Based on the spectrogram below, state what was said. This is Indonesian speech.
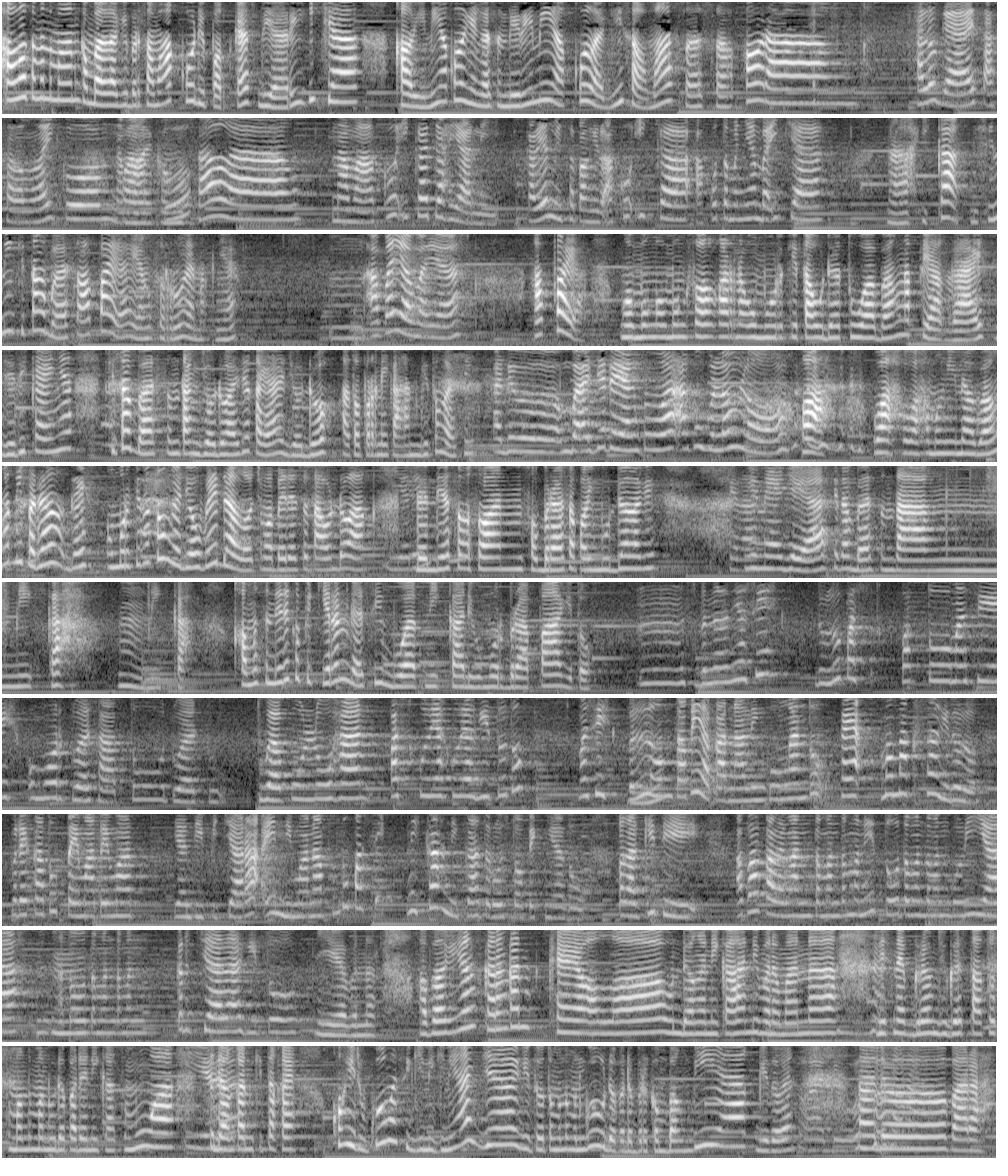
Halo teman-teman, kembali lagi bersama aku di podcast Diari Ica Kali ini aku lagi nggak sendiri nih, aku lagi sama seseorang Halo guys, assalamualaikum. Nama aku Waalaikumsalam nama aku Ika Cahyani. Kalian bisa panggil aku Ika. Aku temennya Mbak Ica. Nah Ika, di sini kita bahas apa ya yang seru enaknya? Hmm, apa ya Mbak ya? Apa ya? Ngomong-ngomong soal karena umur kita udah tua banget ya guys Jadi kayaknya kita bahas tentang jodoh aja kayak jodoh atau pernikahan gitu nggak sih? Aduh, Mbak aja deh yang tua, aku belum loh. Wah, wah, wah menghina banget nih padahal guys umur kita tuh nggak jauh beda loh, cuma beda setahun doang. Iya. Dan dia sok-sokan sok berasa paling muda lagi. Gini aja ya, kita bahas tentang nikah. Hmm, nikah. Kamu sendiri kepikiran gak sih buat nikah di umur berapa gitu? Hmm, sebenarnya sih dulu pas waktu masih umur 21, 22, 20-an, pas kuliah-kuliah gitu tuh masih belum, tapi ya karena lingkungan tuh kayak memaksa gitu loh. Mereka tuh tema-tema yang dibicarain di mana pun tuh pasti nikah nikah terus topiknya tuh. Apalagi di apa kalangan teman-teman itu teman-teman kuliah atau teman-teman kerja lah gitu Iya benar. Apalagi kan sekarang kan kayak Allah undangan nikahan di mana-mana. Di Snapgram juga status teman-teman udah pada nikah semua. Iya. Sedangkan kita kayak kok hidup gue masih gini-gini aja gitu. Teman-teman gue udah pada berkembang biak gitu kan. waduh Aduh, parah.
